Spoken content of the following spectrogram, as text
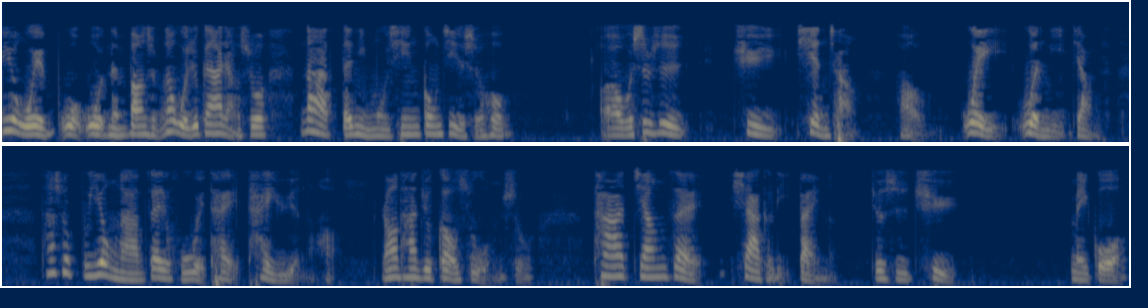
因为我也我我能帮什么？那我就跟他讲说，那等你母亲公祭的时候，啊，我是不是？去现场好慰问你这样子，他说不用啊，在湖尾太太远了哈，然后他就告诉我们说，他将在下个礼拜呢，就是去美国，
